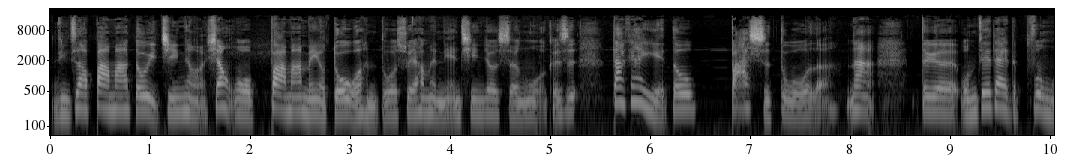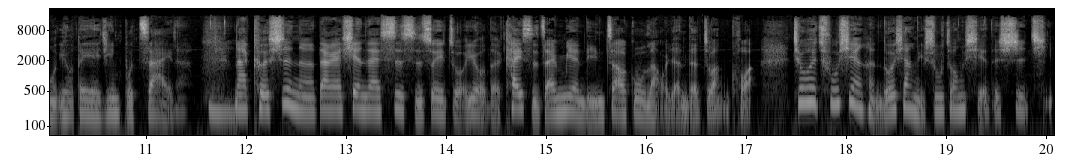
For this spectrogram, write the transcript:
你知道，爸妈都已经哦，像我爸妈没有多我很多所以，他们很年轻就生我，可是大概也都八十多了。那这个我们这一代的父母，有的也已经不在了。嗯，那可是呢，大概现在四十岁左右的，开始在面临照顾老人的状况，就会出现很多像你书中写的事情。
